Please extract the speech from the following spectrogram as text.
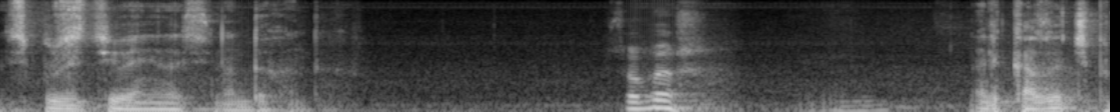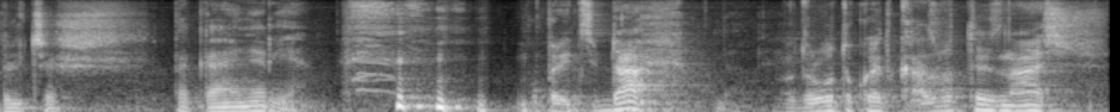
Да си позитивен и да си надъхан. такъв. Супер. Нали казва, че приличаш така енергия. По принцип да. Но другото, което казвате, знаеш,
